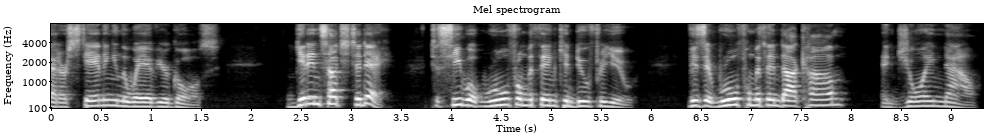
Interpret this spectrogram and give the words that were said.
that are standing in the way of your goals. Get in touch today to see what Rule from Within can do for you. Visit rulefromwithin.com and join now.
